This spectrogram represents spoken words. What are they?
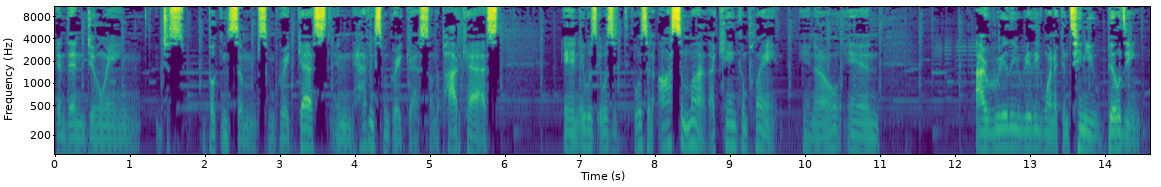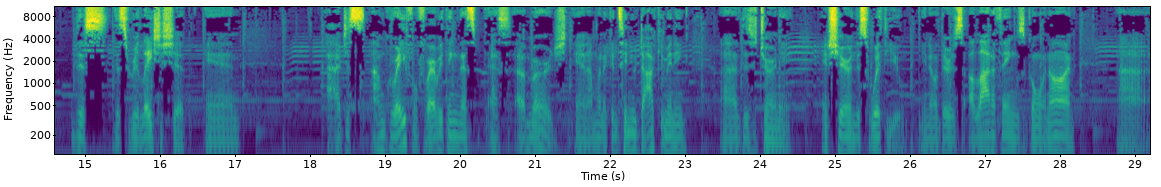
and then doing just booking some some great guests and having some great guests on the podcast and it was it was it was an awesome month i can't complain you know and i really really want to continue building this this relationship and i just i'm grateful for everything that's that's emerged and i'm going to continue documenting uh, this journey and sharing this with you you know there's a lot of things going on uh,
